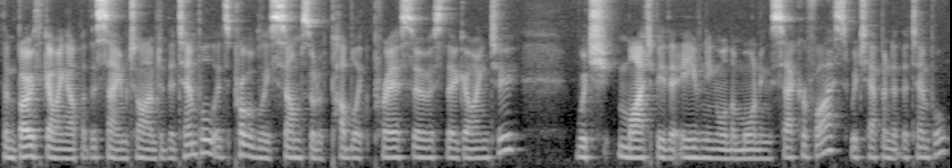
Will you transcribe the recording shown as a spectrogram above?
them both going up at the same time to the temple. It's probably some sort of public prayer service they're going to, which might be the evening or the morning sacrifice, which happened at the temple.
